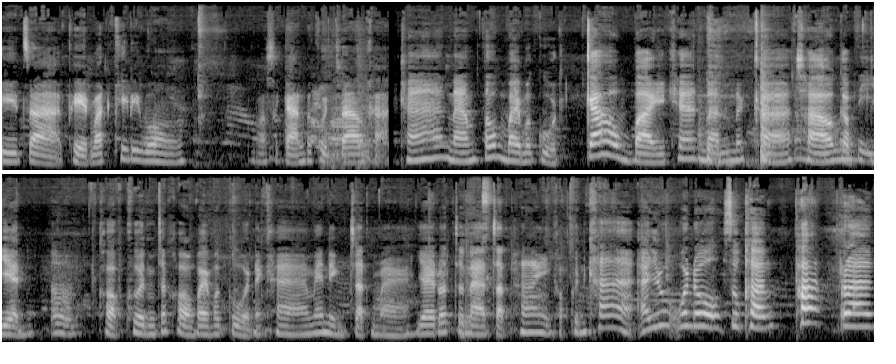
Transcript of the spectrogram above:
ดีๆ จากเพจวัดคิริวงศ์ วัสการพระคุณเจ้าค่ะ ค่ะ น้ำต้มใบมะกรูด9ใบแค่นั้นนะคะ เช้ากับเย็นเออขอบคุณเจ้าของใบมะกรูดนะคะ แม่หนึ่งจัดมา ยายรจนาจัดให้ ขอบคุณค่ะ อายุวโนสุขังพระรัง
